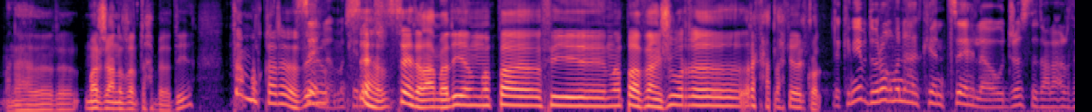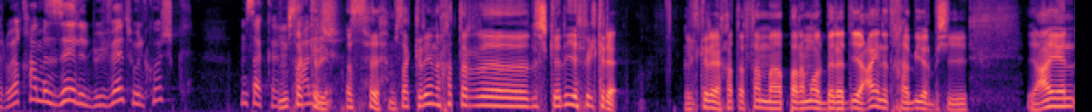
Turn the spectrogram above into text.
معناها مرجع نظام تاع البلديه تم القرار هذا. سهل سهله العملية ما با في même pas 20 jours آه، ركحت الحكاية الكل. لكن يبدو رغم إنها كانت سهلة وتجسدت على أرض الواقع مازال ال buvette والكشك مسكر. مسكرين؟ صحيح مسكرين خاطر آه، الإشكالية في الكراء الكراء خاطر ثم apparemment البلدية عينت خبير باش يعين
